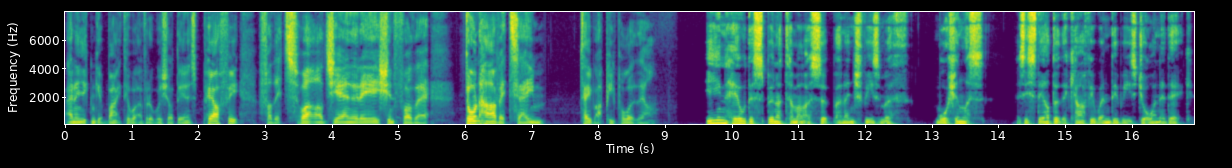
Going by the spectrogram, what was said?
and then you can get back to whatever it was you're doing. It's perfect for the Twitter generation, for the don't have a time type of people out there. Ian held a spoon of tomato soup an inch from his mouth, motionless, as he stared out the cafe window with his jaw on the deck.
